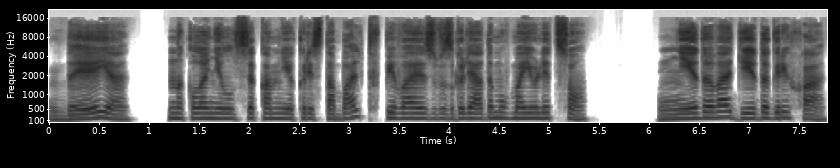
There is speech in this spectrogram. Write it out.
«Дея», — наклонился ко мне Кристобальд, впиваясь взглядом в мое лицо. «Не доводи до греха.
